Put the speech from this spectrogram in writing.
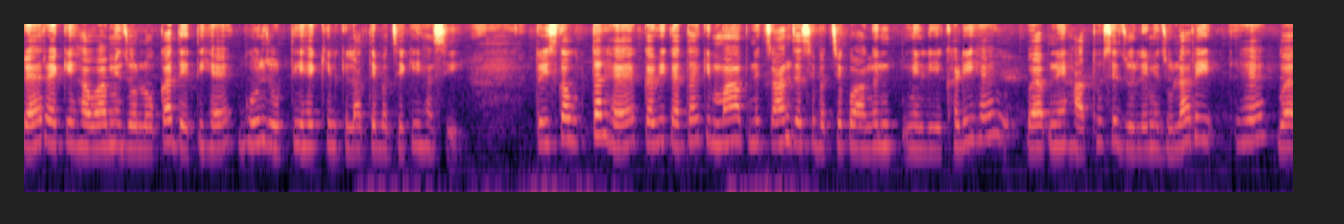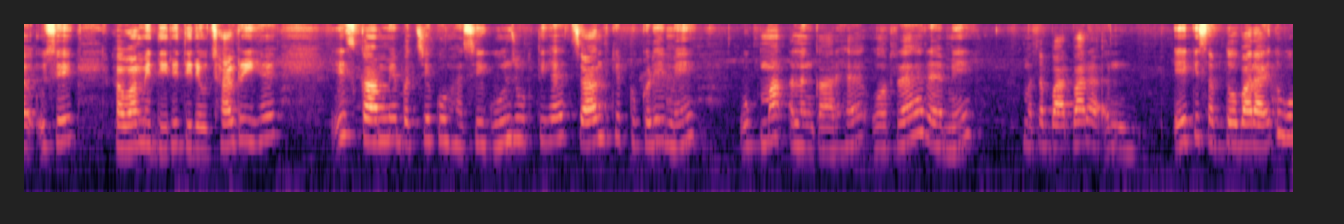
रह रह के हवा में जो लोका देती है, गूंज उठती है खिलखिलाते बच्चे की हँसी। तो इसका उत्तर है, कवि कहता है कि माँ अपने चाँद जैसे बच्चे को आँगन में लिए खड़ी है, वह अपने हाथों से झूले में झूला रही है, वह उसे हवा में धीरे धीरे उछाल रही है। इस काम में बच्चे को हँसी गूंज उठती है। चाँद के टुकड़े में उपमा अलंकार है और रह रह में मतलब बार बार, एक ही शब्द दो बार आए तो वो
